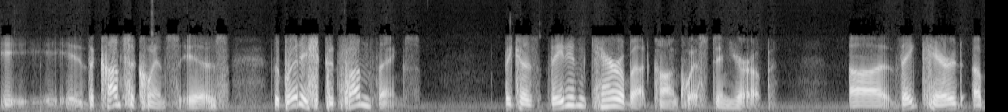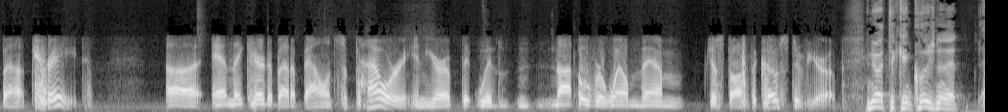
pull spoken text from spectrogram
it, the consequence is the British could fund things because they didn't care about conquest in Europe. Uh, they cared about trade. Uh, and they cared about a balance of power in Europe that would not overwhelm them just off the coast of Europe. You know, at the conclusion of that,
